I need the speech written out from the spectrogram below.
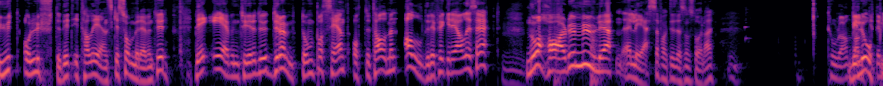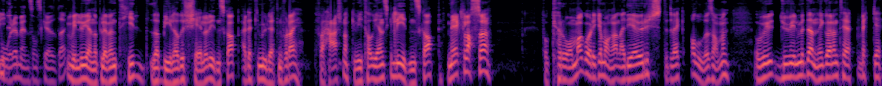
ut og lufte ditt italienske sommereventyr. Det eventyret du drømte om på sent 80-tall, men aldri fikk realisert. Nå har du muligheten Jeg leser faktisk det som står her. Tror du han banket i bordet mens han skrev dette? Vil du gjenoppleve en tid da bil hadde sjel og lidenskap, er dette muligheten for deg. For her snakker vi italiensk lidenskap med klasse. For Kroma går det ikke mange av, nei, de er jo rustet vekk alle sammen. Og du vil med denne garantert vekke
